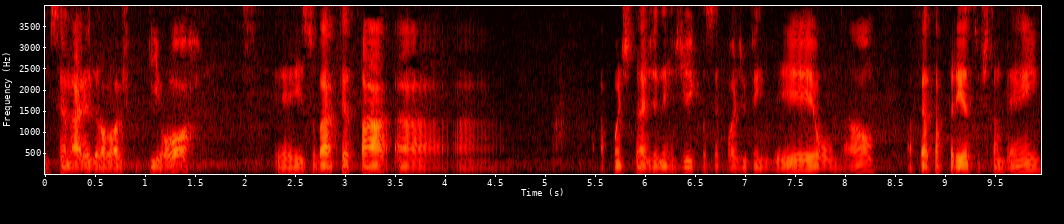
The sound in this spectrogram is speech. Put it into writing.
um cenário hidrológico pior, é, isso vai afetar a, a, a quantidade de energia que você pode vender ou não, afeta preços também.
